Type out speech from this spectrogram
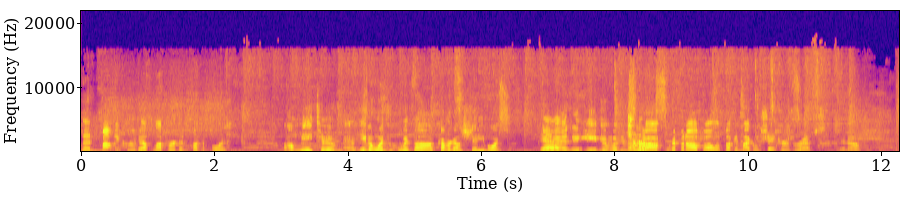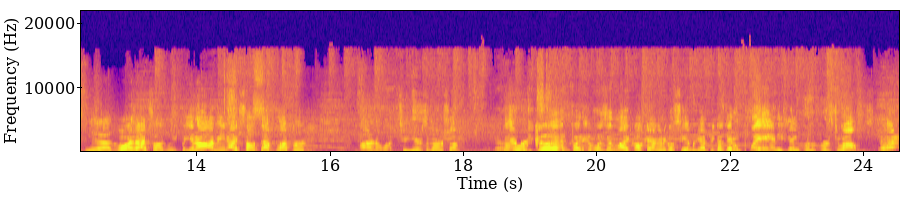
than Motley Crue, Def Leppard, and fucking Poison. Oh, me too, man. Even with with uh, Coverdale's shitty voice. Yeah, and even with Rudolf ripping off all of fucking Michael Schenker's riffs, you know. Yeah, boy, that's ugly. But you know, I mean, I saw Def Leppard. I don't know what, two years ago or so. Yeah. They were good, but it wasn't like okay, I'm gonna go see them again because they don't play anything from the first two albums. Yeah,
